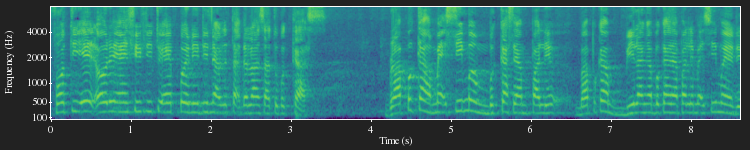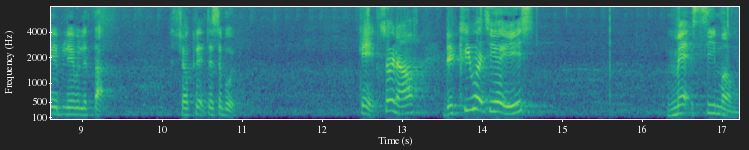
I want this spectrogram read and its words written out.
48 orange and 52 apple ni dia nak letak dalam satu bekas. Berapakah maksimum bekas yang paling berapakah bilangan bekas yang paling maksimum yang dia boleh letak coklat tersebut? Okay so now the keyword here is maximum.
